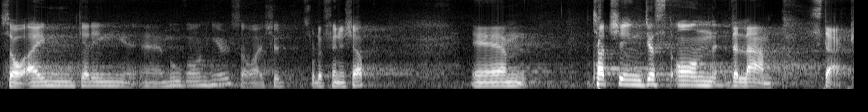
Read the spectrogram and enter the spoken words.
so I'm getting a move on here, so I should sort of finish up. Um, touching just on the LAMP stack,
